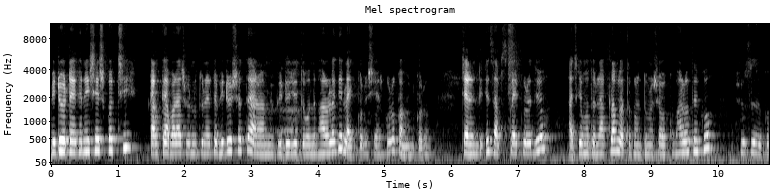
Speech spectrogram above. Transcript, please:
ভিডিওটা এখানেই শেষ করছি। কালকে আবার আসব নতুন একটা ভিডিওর সাথে। আর আমি ভিডিও যদি তোমাদের ভালো লাগে লাইক করো শেয়ার করো কমেন্ট করো। চ্যানেলটিকে সাবস্ক্রাইব করে দিও। আজকের মতন রাখলাম। ততক্ষণ তোমরা সবাই খুব ভালো থেকো, সুস্থ থেকো।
